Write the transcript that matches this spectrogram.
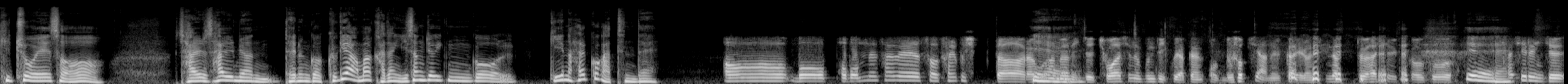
기초해서 잘 살면 되는 것 그게 아마 가장 이상적인 거긴 할 것 같은데 어, 뭐, 법 없는 사회에서 살고 싶다라고 예. 하면 이제 좋아하시는 분도 있고 약간 어, 무섭지 않을까 이런 생각도 하실 거고 예 사실은 이제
